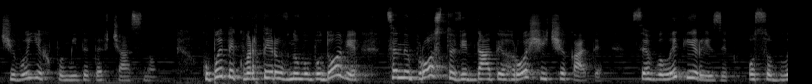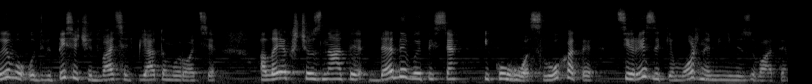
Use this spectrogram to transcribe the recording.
чи ви їх помітите вчасно. Купити квартиру в новобудові це не просто віддати гроші і чекати. Це великий ризик, особливо у 2025 році. Але якщо знати, де дивитися і кого слухати, ці ризики можна мінімізувати.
